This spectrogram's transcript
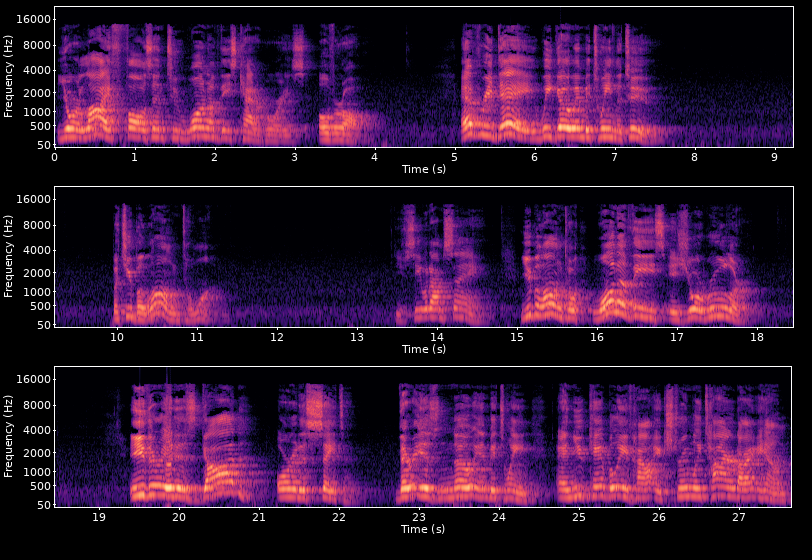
your life falls into one of these categories overall. Every day we go in between the two, but you belong to one. You see what I'm saying? You belong to one of these is your ruler. Either it is God or it is Satan. There is no in between. And you can't believe how extremely tired I am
